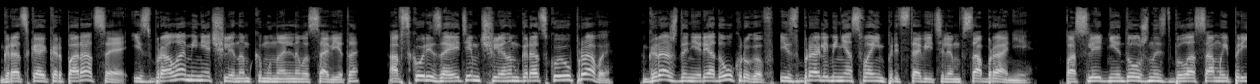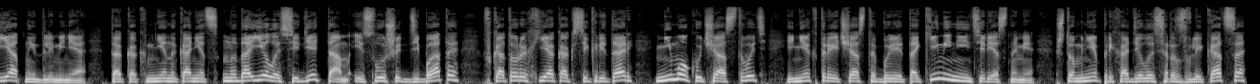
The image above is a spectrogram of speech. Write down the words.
Городская корпорация избрала меня членом коммунального совета, а вскоре за этим членом городской управы. Граждане ряда округов избрали меня своим представителем в собрании. Последняя должность была самой приятной для меня, так как мне, наконец, надоело сидеть там и слушать дебаты, в которых я, как секретарь, не мог участвовать, и некоторые часто были такими неинтересными, что мне приходилось развлекаться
